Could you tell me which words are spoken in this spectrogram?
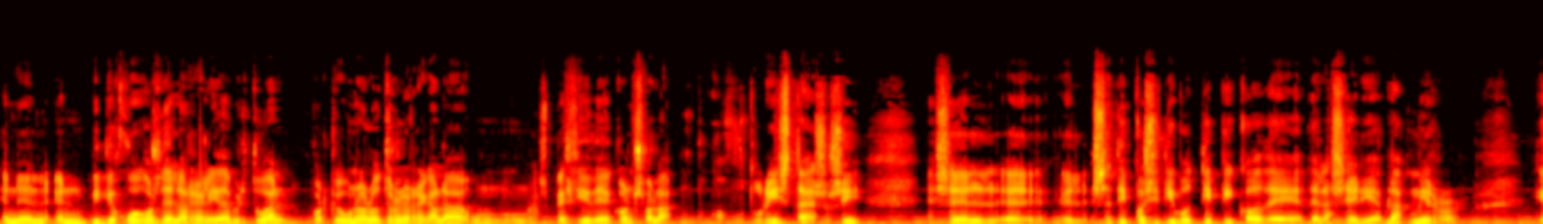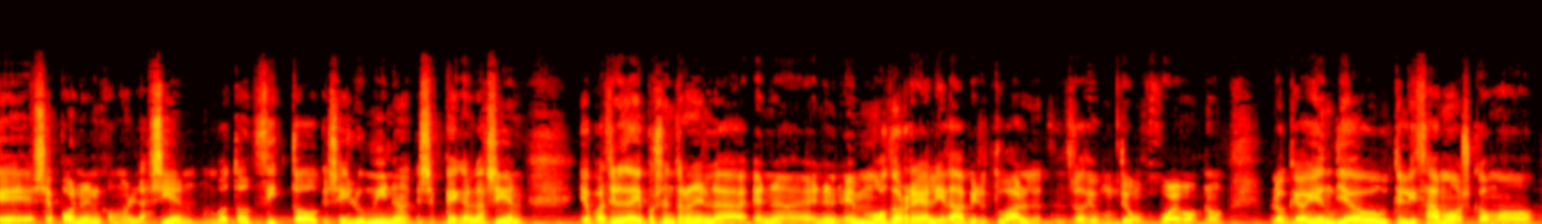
en, el, en, videojuegos de la realidad virtual, porque uno al otro le regala una especie de consola un poco futurista, eso sí, es el, ese dispositivo típico de, de, la serie Black Mirror, que se ponen como en la sien, un botoncito que se ilumina, que se pega en la sien, y a partir de ahí pues entran en, la, en, en, modo realidad virtual dentro de un, de un, juego, ¿no? Lo que hoy en día utilizamos como,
